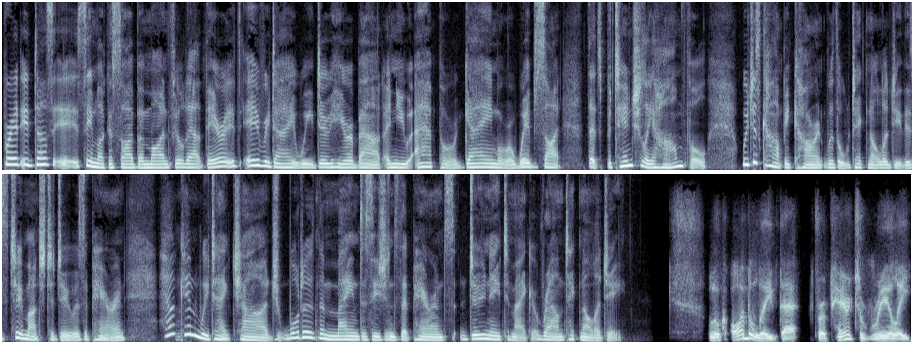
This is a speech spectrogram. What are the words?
Brett, it does it seem like a cyber minefield out there. It, every day we do hear about a new app or a game or a website that's potentially harmful. We just can't be current with all technology. There's too much to do as a parent. How can we take charge? What are the main decisions that parents do need to make around technology? Look, I believe that for a parent to really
